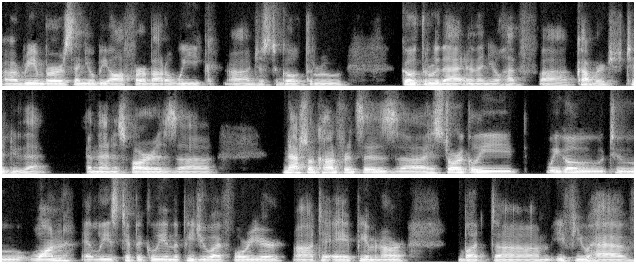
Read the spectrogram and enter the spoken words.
uh, reimbursed, and you'll be off for about a week uh, just to go through go through that, and then you'll have uh, coverage to do that. And then as far as uh, national conferences, uh, historically we go to one at least, typically in the PGY four year to AAPM&R. But um, if you have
